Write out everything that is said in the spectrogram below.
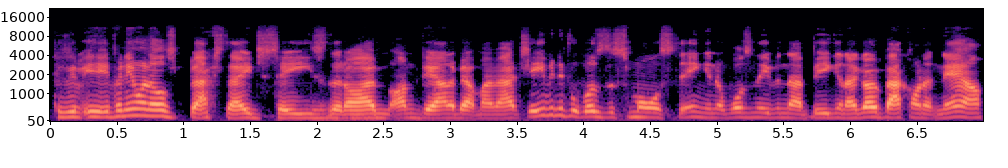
Because if, if anyone else backstage sees that I'm I'm down about my match, even if it was the smallest thing and it wasn't even that big, and I go back on it now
